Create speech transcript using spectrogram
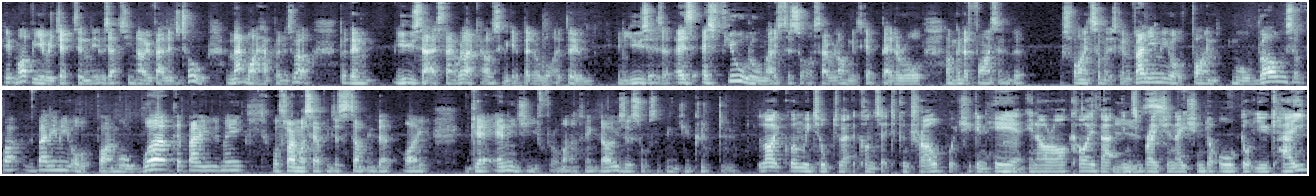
it might be you rejected and it was actually no value at all, and that might happen as well. But then use that as saying, well, okay, I'm just going to get better at what I do, and, and use it as, a, as, as fuel almost to sort of say, well, I'm going to get better, or I'm going to find something that find someone that's going to value me, or find more roles that value me, or find more work that values me, or throw myself into something that I get energy from. And I think those are sorts of things you could do. Like when we talked about the concept of control, which you can hear mm. in our archive at yes. inspirationnation.org.uk.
